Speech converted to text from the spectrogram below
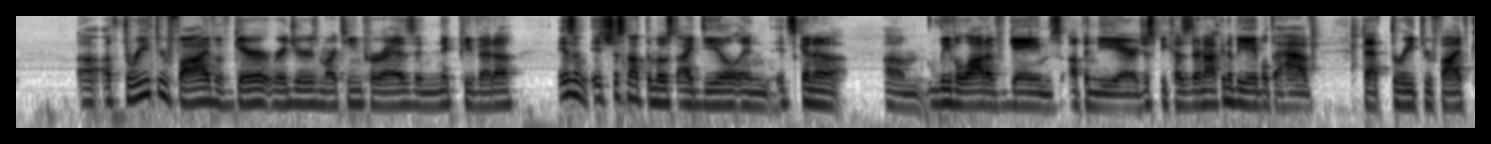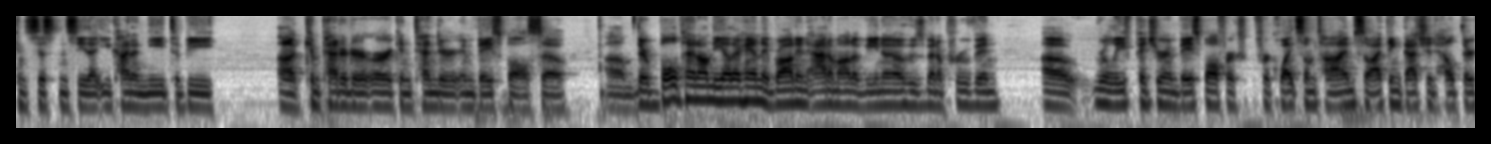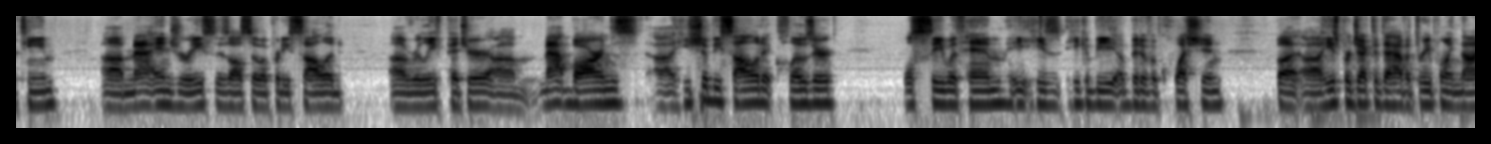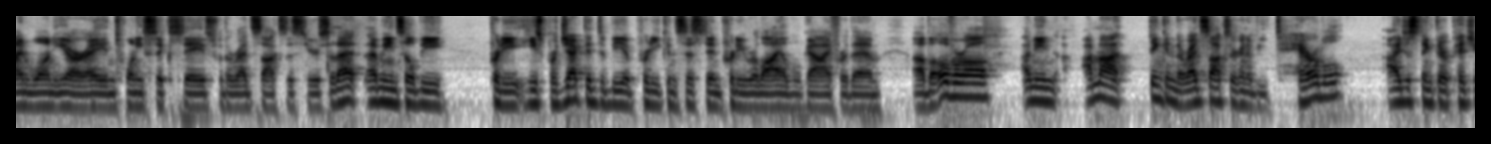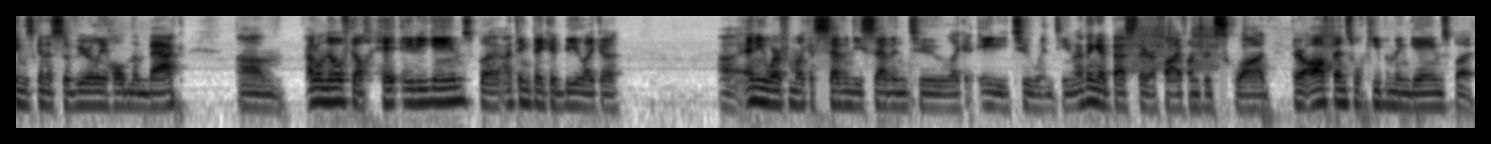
uh, a three through five of Garrett Richards, Martin Perez, and Nick Pivetta isn't. It's just not the most ideal, and it's gonna um, leave a lot of games up in the air just because they're not to be able to have that three through five consistency that you kind of need to be a competitor or a contender in baseball. So um, their bullpen, on the other hand, they brought in Adam Ottavino, who's been a proven uh, relief pitcher in baseball for for quite some time. So I think that should help their team. Uh, Matt Andriese is also a pretty solid uh, relief pitcher. Um, Matt Barnes, uh, he should be solid at closer. We'll see with him. He, he's he could be a bit of a question, but uh, he's projected to have a 3.91 ERA and 26 saves for the Red Sox this year. So that that means he'll be pretty. He's projected to be a pretty consistent, pretty reliable guy for them. Uh, but overall, I mean, I'm not thinking the Red Sox are going to be terrible. I just think their pitching is going to severely hold them back. Um, I don't know if they'll hit 80 games, but I think they could be like a uh, anywhere from like a 77 to like an 82 win team. I think at best they're a 500 squad. Their offense will keep them in games, but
